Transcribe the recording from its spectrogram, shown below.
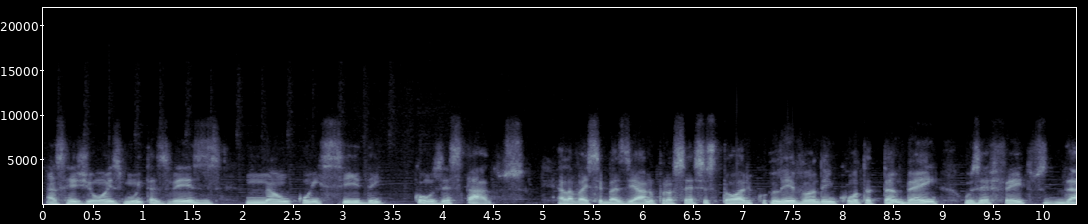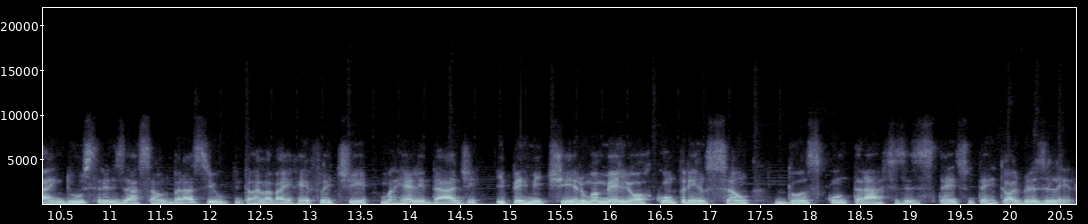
as regiões muitas vezes não coincidem com os estados. Ela vai se basear no processo histórico, levando em conta também os efeitos da industrialização do Brasil. Então, ela vai refletir uma realidade e permitir uma melhor compreensão dos contrastes existentes no território brasileiro.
